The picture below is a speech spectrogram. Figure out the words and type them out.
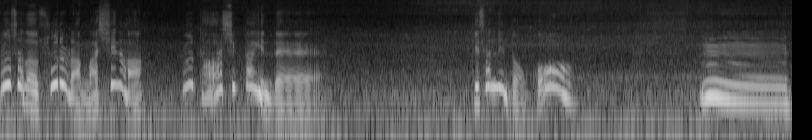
요서는 술을 안 마시나? 이거 다 식당인데. 기사님도 없고. 음,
